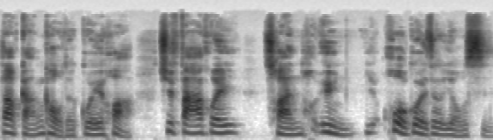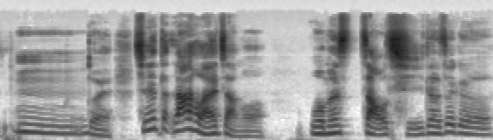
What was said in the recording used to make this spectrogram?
到港口的规划，去发挥船运货柜这个优势。嗯，对。其实拉回来讲哦，我们早期的这个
